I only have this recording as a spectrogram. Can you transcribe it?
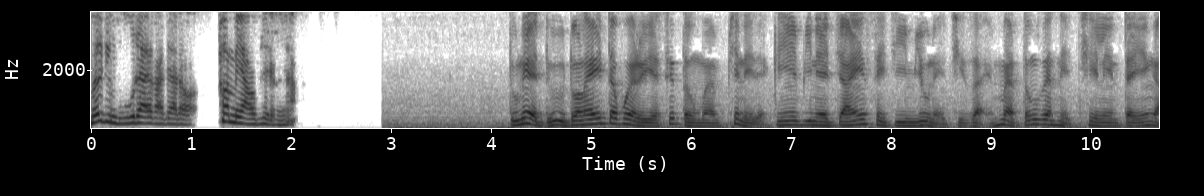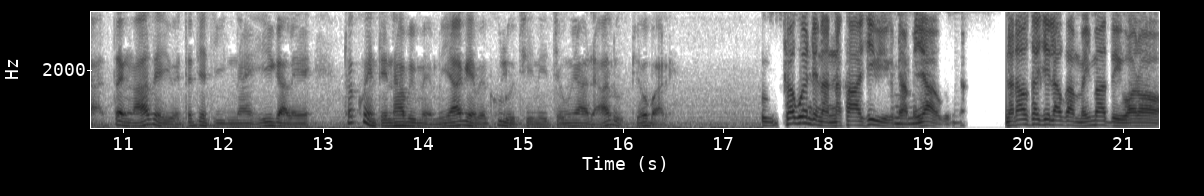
မိတ်တူဘူးတဲ့အခါကျတော့ထွက်မရဘူးဖြစ်တယ်ခင်ဗျ။ သူနဲ့အတူတော်လိုင်းတပ်ဖွဲ့တွေရဲ့စစ်တုံးမှန်ဖြစ်နေတဲ့ကရင်ပြည်နယ်ကြာရင်စိတ်ကြီးမြို့နယ်ခြေဆိုင်အမှတ်32ခြေလင်တရင်ကအသက်50ရွယ်တက်ကြကြီးနိုင်အေးကလည်းထွက်ခွင့်တင်ထားပြီးမဲ့မရခဲ့ပဲခုလိုခြေနေကြုံရတာလို့ပြောပါတယ်ထွက်ခွင့်တင်တာနှစ်ခါရှိပြီခင်ဗျမရဘူးခင်ဗျ2017လောက်ကမိမသေးသွားတော့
